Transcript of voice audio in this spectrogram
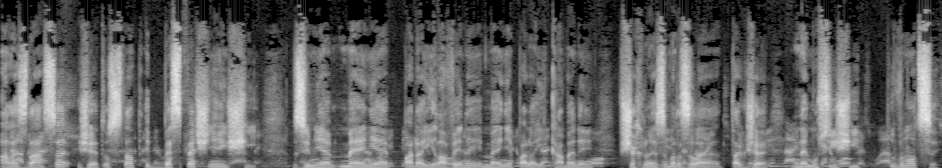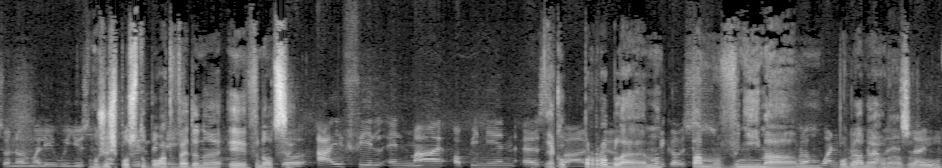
ale zdá se, že je to snad i bezpečnější. V zimě méně padají laviny, méně padají kameny, všechno je zmrzlé, takže nemusíš jít v noci. Můžeš postupovat ve dne i v noci. Jako problém tam vnímám, podle mého názoru,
